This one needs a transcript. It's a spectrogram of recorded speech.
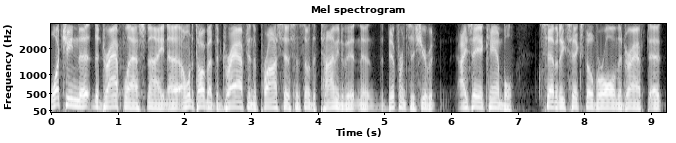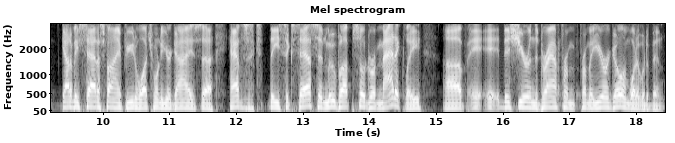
Watching the, the draft last night, uh, I want to talk about the draft and the process and some of the timing of it and the, the difference this year. But Isaiah Campbell, 76th overall in the draft, uh, got to be satisfying for you to watch one of your guys uh, have the success and move up so dramatically uh, this year in the draft from, from a year ago and what it would have been.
